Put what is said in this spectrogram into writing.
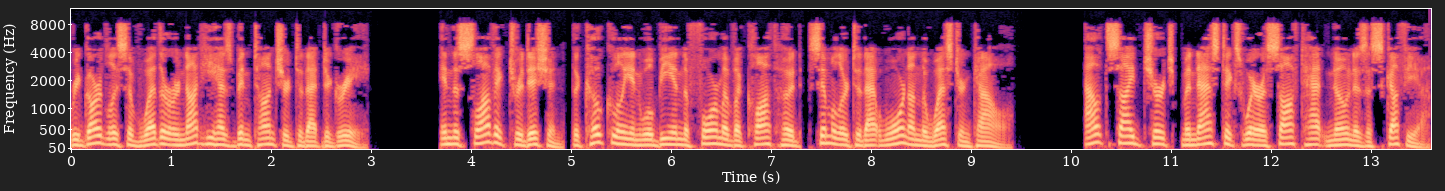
regardless of whether or not he has been tonsured to that degree. In the Slavic tradition, the koukoulion will be in the form of a cloth hood, similar to that worn on the Western cowl. Outside church, monastics wear a soft hat known as a scuffia.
